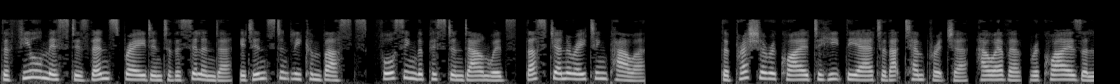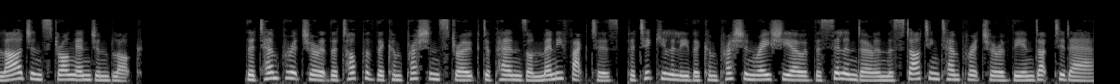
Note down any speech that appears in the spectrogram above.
The fuel mist is then sprayed into the cylinder, it instantly combusts, forcing the piston downwards, thus generating power. The pressure required to heat the air to that temperature, however, requires a large and strong engine block. The temperature at the top of the compression stroke depends on many factors, particularly the compression ratio of the cylinder and the starting temperature of the inducted air.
